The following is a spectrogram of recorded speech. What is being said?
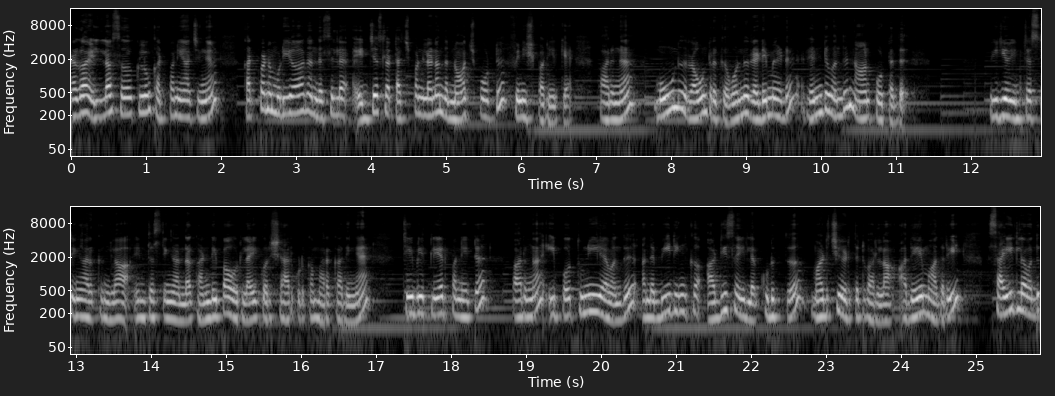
அழகாக எல்லா சர்க்கிளும் கட் பண்ணியாச்சுங்க. கட் பண்ண முடியாத அந்த சில எட்ஜஸில் டச் பண்ணலன்னா அந்த நாச் போட்டு ஃபினிஷ் பண்ணியிருக்கேன். பாருங்கள் மூணு ரவுண்ட் இருக்குது ஒன்று ரெடிமேடு ரெண்டு வந்து நான் போட்டது. வீடியோ இன்ட்ரெஸ்டிங்காக இருக்குங்களா? இன்ட்ரெஸ்டிங்காக இருந்தால் கண்டிப்பாக ஒரு லைக் ஒரு ஷேர் கொடுக்க மறக்காதீங்க. டேபிள் கிளியர் பண்ணிவிட்டு பாருங்கள் இப்போது துணியை வந்து அந்த பீடிங்க்கு அடி சைடில் கொடுத்து மடித்து எடுத்துகிட்டு வரலாம். அதே மாதிரி சைடில் வந்து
